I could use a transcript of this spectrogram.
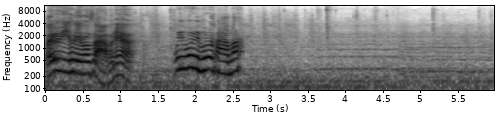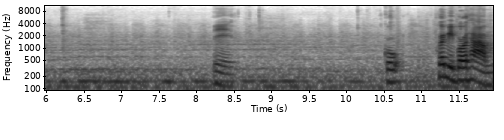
เฮ้ยไม่มีทะเลภาษาปะเนี่ย วิ่งเพื่อนมีพุทธคามปะนี่ กู เพื่อนมีโบไทม์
